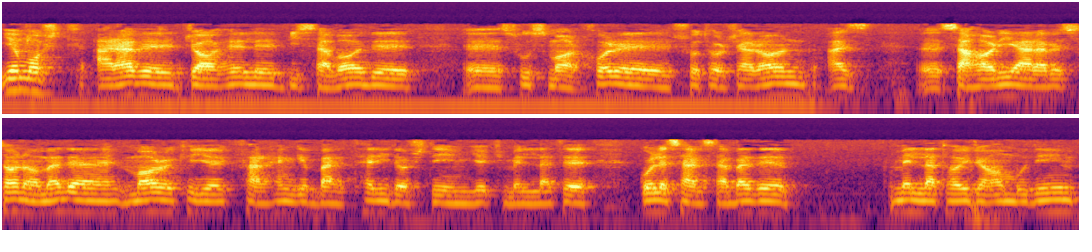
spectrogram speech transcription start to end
یه مشت عرب جاهل بی سواد سوسمارخور شترچران از سهاری عربستان آمده. ما رو که یک فرهنگ برتری داشتیم یک ملت گل سرسبد ملت های جهان بودیم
